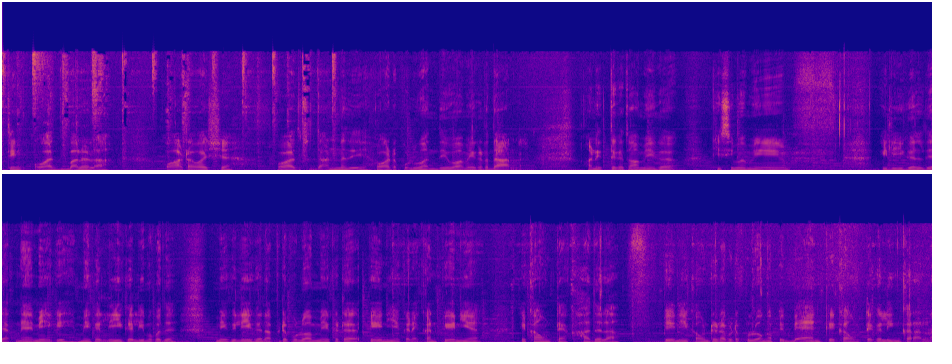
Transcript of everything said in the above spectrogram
ඉතින් ඔත් බලලා වාට අවශ්‍ය වාද දන්නදේ වාට පුළුවන් දේවා මේකට දාන්න. අනිත්තකතා මේක කිසිම මේ ඉලීගල් දෙයක් නෑ මේක. මේක ලීගලි මොකද මේක ලීගල් අපිට පුළුවන් මේකට පේනිය කනෙකන් පේනිය එකකවන්ටක් හදලා පේනි කවන්ට අපට පුළුවන් අපේ බෑන්ක් එකකවන්් එක ලින් කරන්න.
